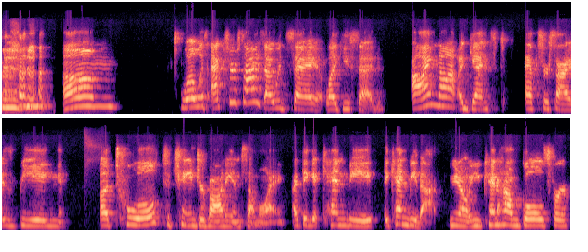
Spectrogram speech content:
um well with exercise i would say like you said i'm not against exercise being a tool to change your body in some way. I think it can be it can be that. You know, you can have goals for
